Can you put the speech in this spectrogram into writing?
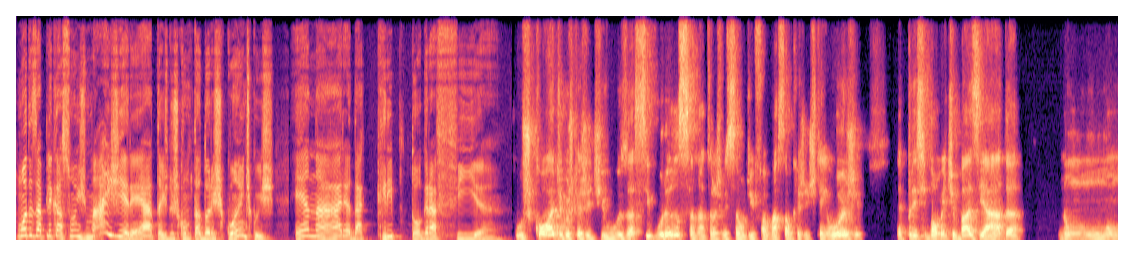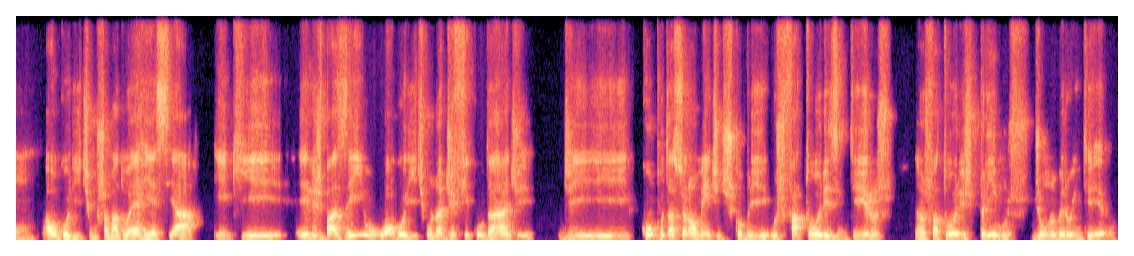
Uma das aplicações mais diretas dos computadores quânticos é na área da criptografia. Os códigos que a gente usa, a segurança na transmissão de informação que a gente tem hoje, é principalmente baseada num algoritmo chamado RSA, em que eles baseiam o algoritmo na dificuldade de computacionalmente descobrir os fatores inteiros né, os fatores primos de um número inteiro.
